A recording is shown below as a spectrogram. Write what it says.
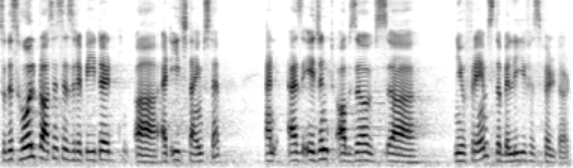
So this whole process is repeated uh, at each time step. And as agent observes uh, new frames, the belief is filtered.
